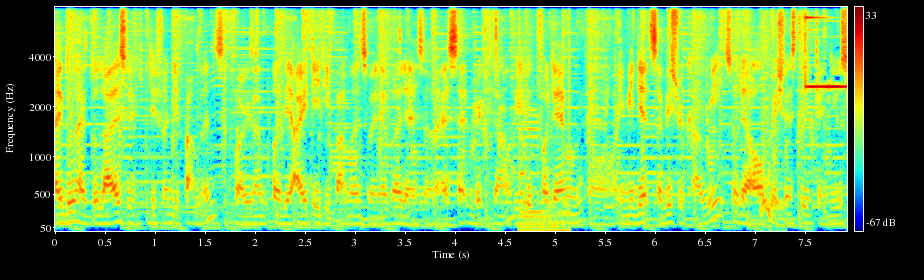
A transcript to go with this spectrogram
I do have to liaise with different departments. For example, the IT departments, whenever there's an asset breakdown, we look for them for immediate service recovery so that our operations team can use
